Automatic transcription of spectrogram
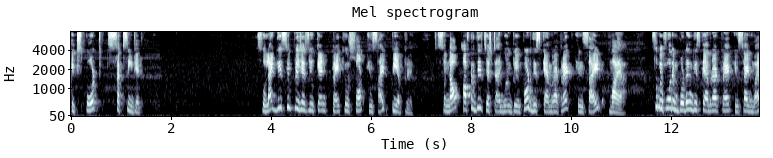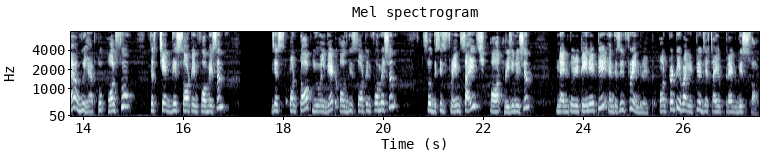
Export succeeded. So like this simply just you can track your shot inside pf track. So now after this just i'm going to import this camera track inside maya. So before importing this camera track inside maya we have to also just check this shot information just on top you will get all this sort information. So this is frame size or resolution 920 1080 and this is frame rate. On 25 fps just i have tracked this shot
